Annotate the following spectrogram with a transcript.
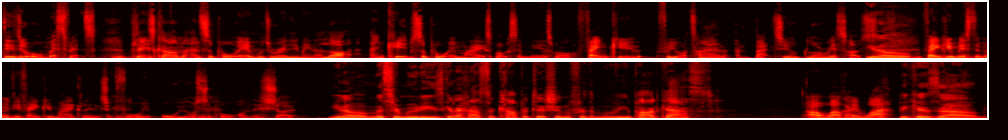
digital misfits. Please come and support it, it would really mean a lot. And keep supporting my Xbox and me as well. Thank you for your time and back to your glorious host. you know, Thank you, Mr. Moody. Thank you, Mike Lynch, for all your support on this show. you know, Mr. Moody's gonna have some competition for the movie podcast Oh, okay. Why? because um,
